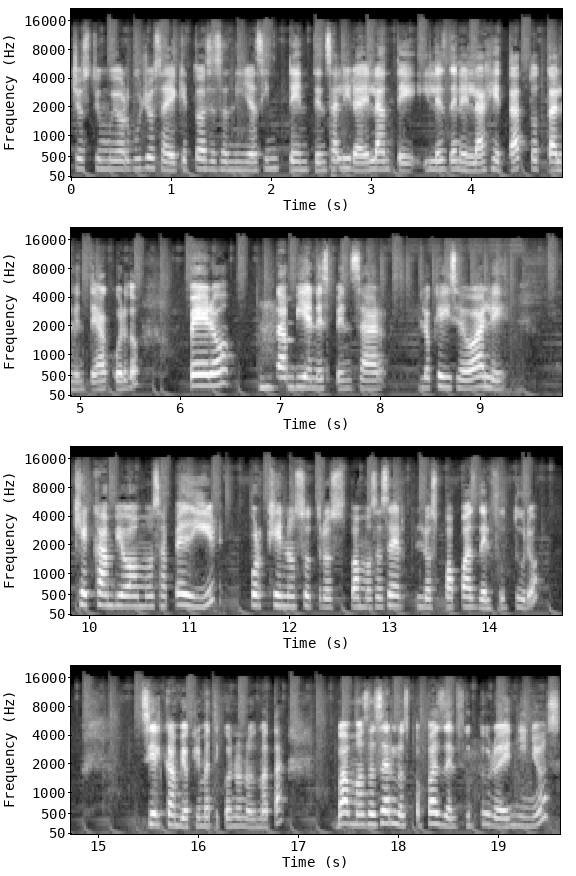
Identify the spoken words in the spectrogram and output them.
yo estoy muy orgullosa de que todas esas niñas intenten salir adelante y les den en la jeta, totalmente de acuerdo, pero también es pensar lo que dice Vale, qué cambio vamos a pedir porque nosotros vamos a ser los papás del futuro. Si el cambio climático no nos mata, vamos a ser los papás del futuro de niños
